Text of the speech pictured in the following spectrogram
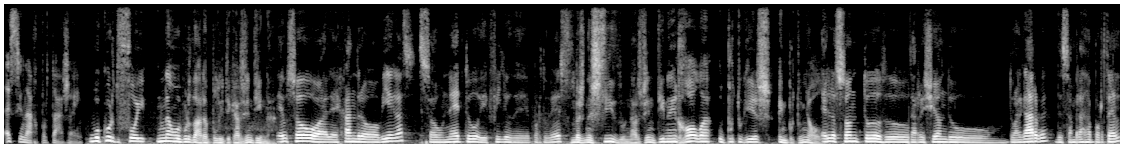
assina a reportagem. O acordo foi não abordar a política argentina. Eu sou Alejandro Viegas, sou neto e filho de português. Mas nascido na Argentina enrola o português em portunhol. Eles são todos do, da região do, do Algarve, de San Brás da Portel.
